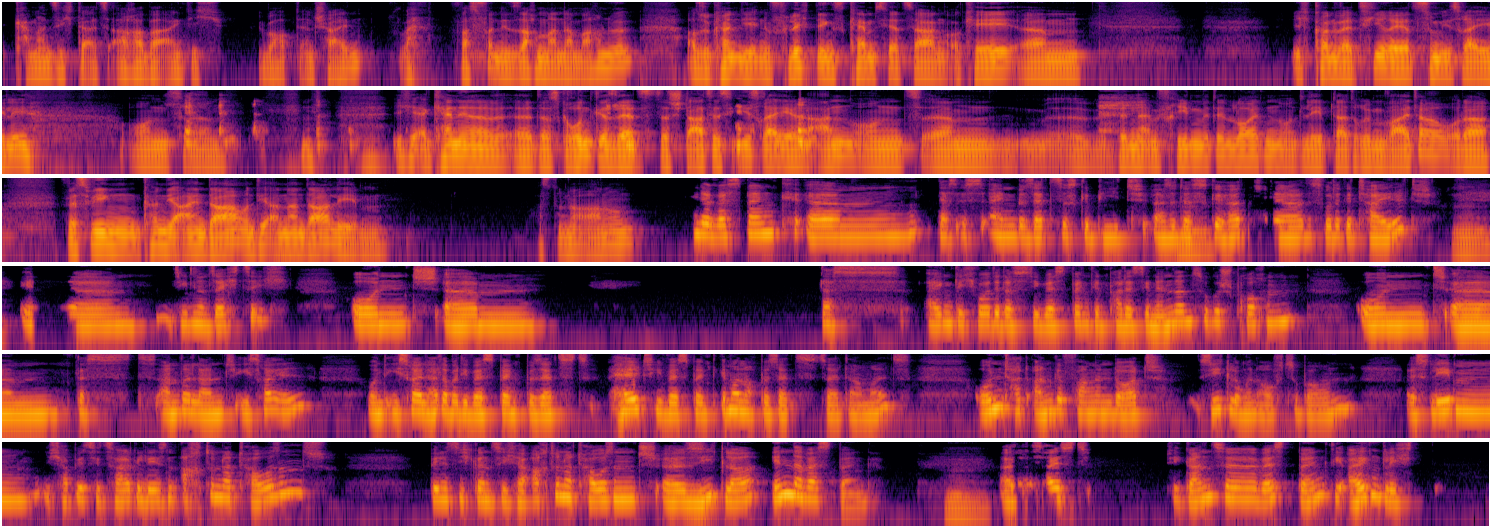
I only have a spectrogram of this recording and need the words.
kann man sich da als Araber eigentlich überhaupt entscheiden, was von den Sachen man da machen will? Also könnten die in den Flüchtlingscamps jetzt sagen, okay, ähm, Ich konvertiere jetzt zum Israeli und ähm, ich erkenne äh, das Grundgesetz des Staates Israel an und ähm, äh, bin da im Frieden mit den Leuten und lebe da drüben weiter? Oder weswegen können die einen da und die anderen da leben? Hast du eine Ahnung? In der Westbank, ähm, das ist ein besetztes Gebiet. Also das mhm. gehört, ja, das wurde geteilt mhm. in äh, 67 und ähm, das eigentlich wurde das die Westbank den Palästinensern zugesprochen und ähm, das, das andere Land Israel. Und Israel hat aber die Westbank besetzt, hält die Westbank immer noch besetzt seit damals und hat angefangen, dort Siedlungen aufzubauen. Es leben, ich habe jetzt die Zahl gelesen, 800.000, bin jetzt nicht ganz sicher, 800.000 äh, Siedler in der Westbank. Hm. Also das heißt, die ganze Westbank, die eigentlich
